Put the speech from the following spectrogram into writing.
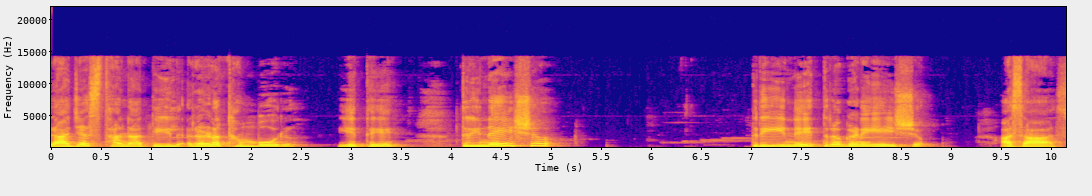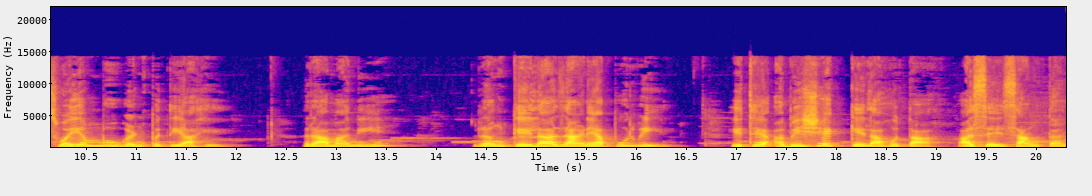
राजस्थानातील रणथंबोर येथे त्रिनेश त्रिनेत्र गणेश असा स्वयंभू गणपती आहे. रामानी रंकेला जाण्यापूर्वी इथे अभिषेक केला होता असे सांगतात.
